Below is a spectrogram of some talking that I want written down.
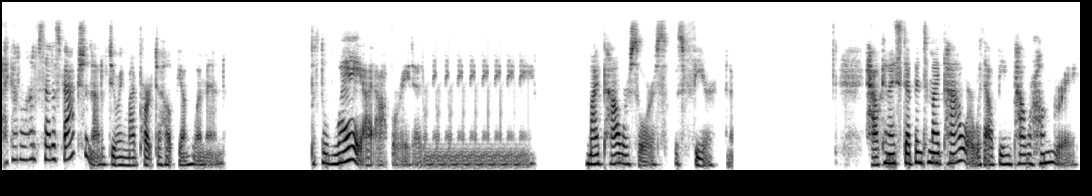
I got a lot of satisfaction out of doing my part to help young women. But the way I operated, my power source was fear and how can I step into my power without being power hungry?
